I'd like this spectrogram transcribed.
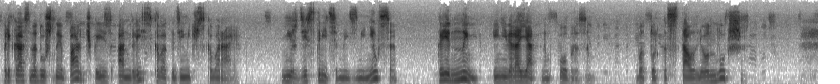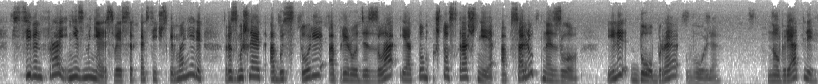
прекрасно душная парочка из английского академического рая. Мир действительно изменился коренным и невероятным образом. Вот только стал ли он лучше? Стивен Фрай, не изменяя своей саркастической манере, размышляет об истории, о природе зла и о том, что страшнее – абсолютное зло или добрая воля. Но вряд ли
